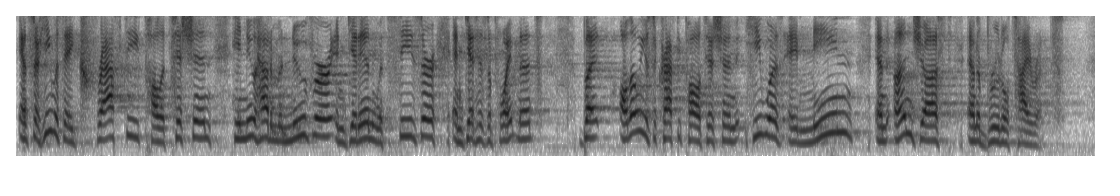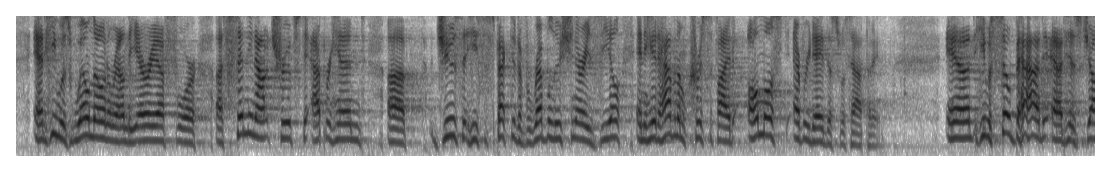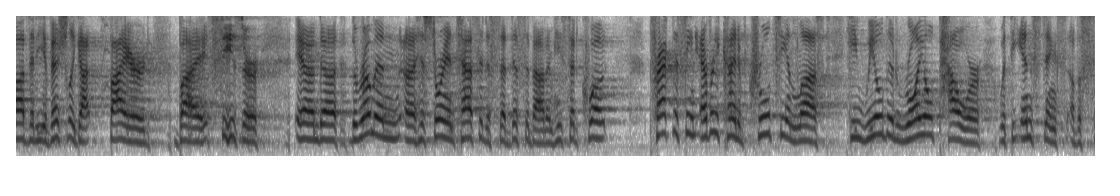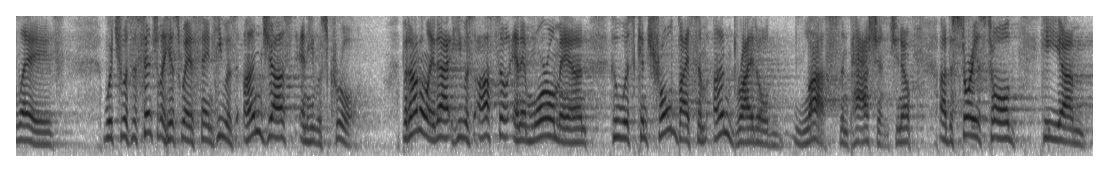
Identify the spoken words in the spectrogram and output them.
And so he was a crafty politician. He knew how to maneuver and get in with Caesar and get his appointment. But although he was a crafty politician, he was a mean and unjust and a brutal tyrant. And he was well known around the area for uh, sending out troops to apprehend uh, Jews that he suspected of revolutionary zeal, and he'd have them crucified almost every day this was happening. And he was so bad at his job that he eventually got fired by Caesar. And uh, the Roman uh, historian Tacitus said this about him. He said, quote, Practicing every kind of cruelty and lust, he wielded royal power with the instincts of a slave, which was essentially his way of saying he was unjust and he was cruel. But not only that, he was also an immoral man who was controlled by some unbridled lusts and passions. You know, uh, the story is told he. Um,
